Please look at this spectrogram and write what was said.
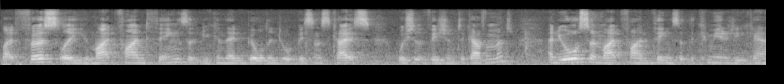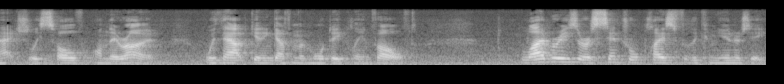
Like, firstly, you might find things that you can then build into a business case, which is a vision to government, and you also might find things that the community can actually solve on their own without getting government more deeply involved. Libraries are a central place for the community.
